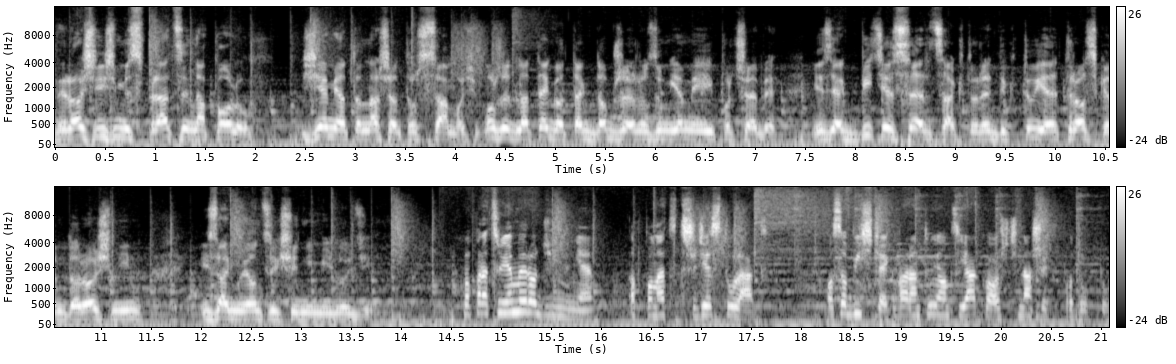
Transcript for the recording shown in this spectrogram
Wyrośliśmy z pracy na polu. Ziemia to nasza tożsamość. Może dlatego tak dobrze rozumiemy jej potrzeby. Jest jak bicie serca, które dyktuje troskę do roślin i zajmujących się nimi ludzi. Bo pracujemy rodzinnie od ponad 30 lat, osobiście gwarantując jakość naszych produktów.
